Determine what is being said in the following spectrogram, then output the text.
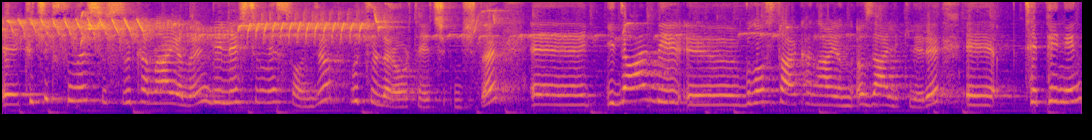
e, küçük sınır süslü kanaryaların birleştirilmesi sonucu bu türler ortaya çıkmıştır. E, ideal bir e, Gloucester kanaryanın özellikleri e, tepenin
